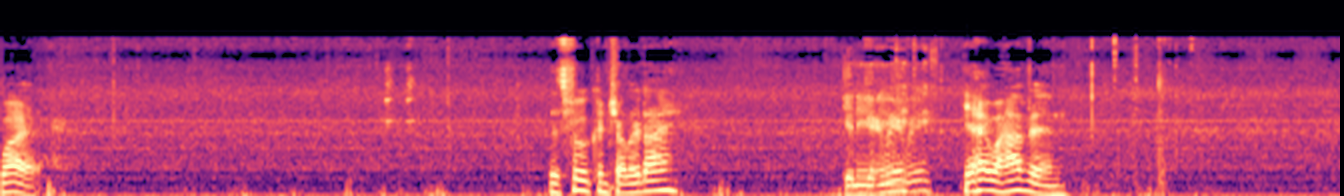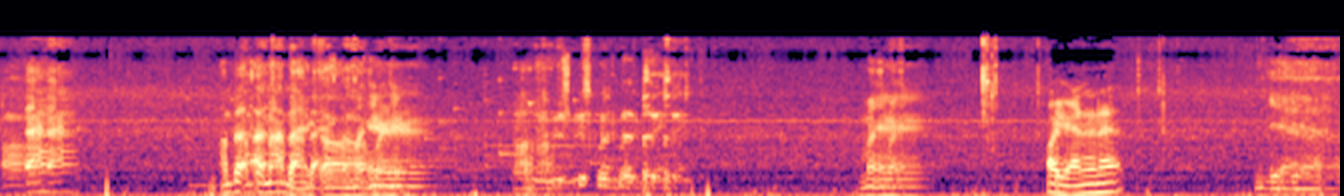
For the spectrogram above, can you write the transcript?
What? This food controller die? Can you hear me? Yeah, what happened? Uh, I'm back. I'm not back. Uh, my internet. I'm just, just putting that thing. My internet. Oh, your internet? Yeah.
